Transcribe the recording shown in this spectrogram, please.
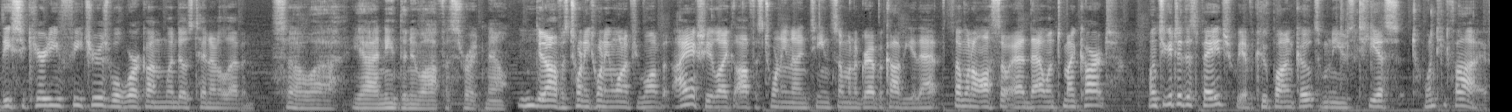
these security features will work on Windows 10 and 11. So uh, yeah, I need the new Office right now. You can get Office 2021 if you want, but I actually like Office 2019, so I'm gonna grab a copy of that. So I'm gonna also add that one to my cart. Once you get to this page, we have a coupon code, so I'm gonna use TS25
